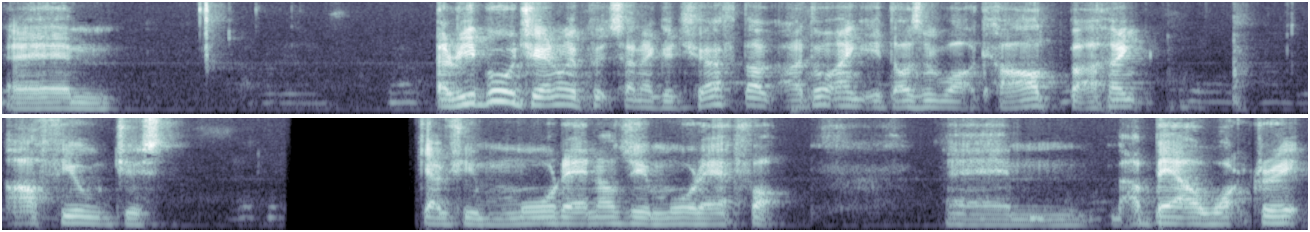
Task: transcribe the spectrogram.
it? Um, Aribo generally puts in a good shift. I, I don't think he doesn't work hard, but I think Arfield just gives you more energy, more effort, um, a better work rate.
